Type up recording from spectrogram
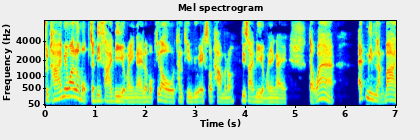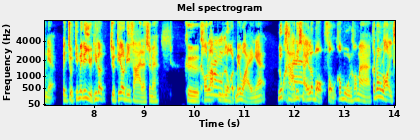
สุดท้ายไม่ว่าระบบจะดีไซน์ดีออกมายังไง ระบบที่เราทางทีม UX เราทำอะเนาะดีไซน์ดีออกมายังไง แต่ว่าแอดมินหลังบ้านเนี่ยเป็นจุดที่ไม่ได้อยู่ที่เราจุดที่เราดีไซน์แล้วใช่ไหมคือเขารับใช่โหลดไม่ไหวอย่างเงี้ยลูกค้าที่ใช่ใช้ระบบส่งข้อมูลเข้ามา ก็ต้องรออีก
